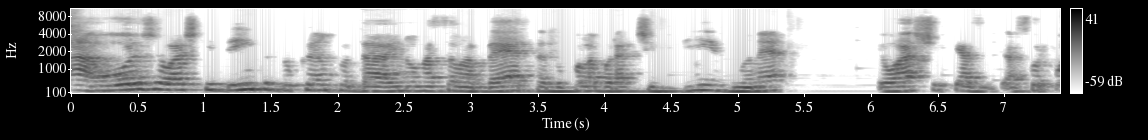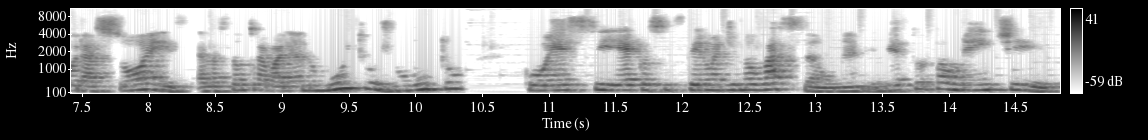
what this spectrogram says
Ah, hoje eu acho que dentro do campo da inovação aberta, do colaborativismo, né? Eu acho que as, as corporações elas estão trabalhando muito junto com esse ecossistema de inovação, né? Ele é totalmente,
